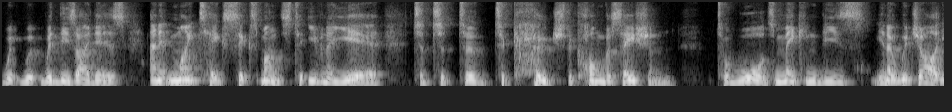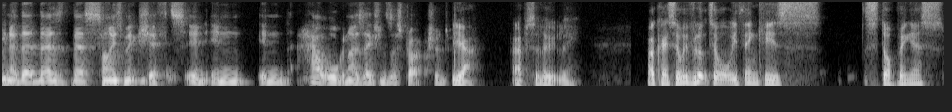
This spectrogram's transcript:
with, with, with, these ideas, and it might take six months to even a year to to to, to coach the conversation towards making these, you know, which are you know, there, there's there's seismic shifts in in in how organizations are structured. Yeah, absolutely. Okay, so we've looked at what we think is stopping us.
